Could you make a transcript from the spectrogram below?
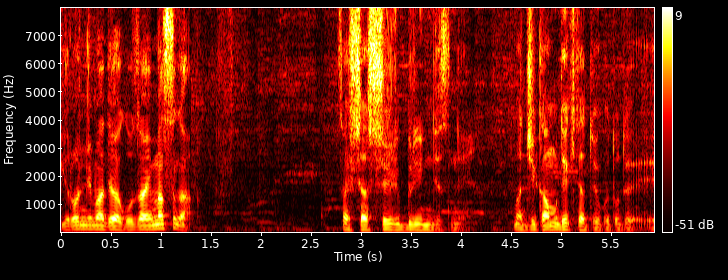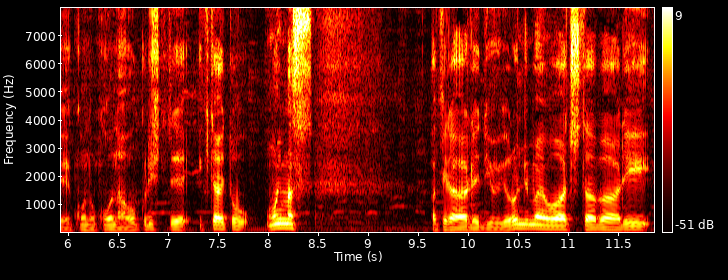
与論島ではございますがさあ久しぶりにですねまあ、時間もできたということで、えー、このコーナーをお送りしていきたいと思います。アキラレディオ与論島へはちたばり。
